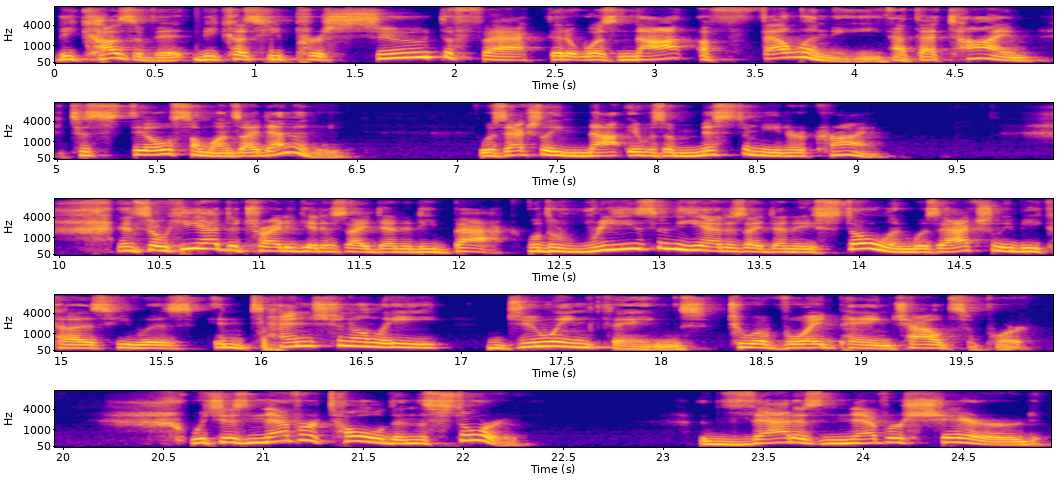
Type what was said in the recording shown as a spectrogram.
because of it, because he pursued the fact that it was not a felony at that time to steal someone's identity. It was actually not, it was a misdemeanor crime. And so he had to try to get his identity back. Well, the reason he had his identity stolen was actually because he was intentionally doing things to avoid paying child support, which is never told in the story. That is never shared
